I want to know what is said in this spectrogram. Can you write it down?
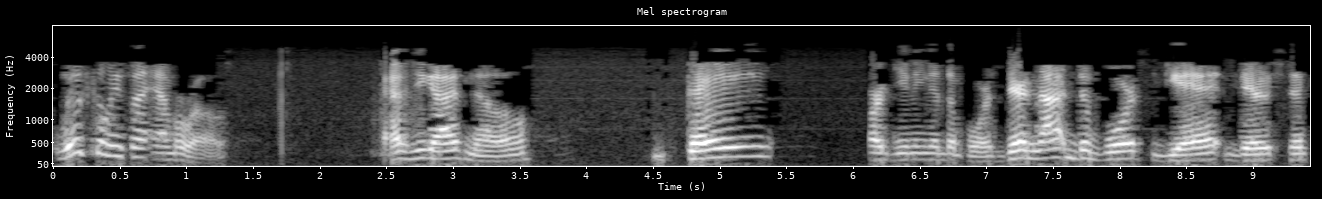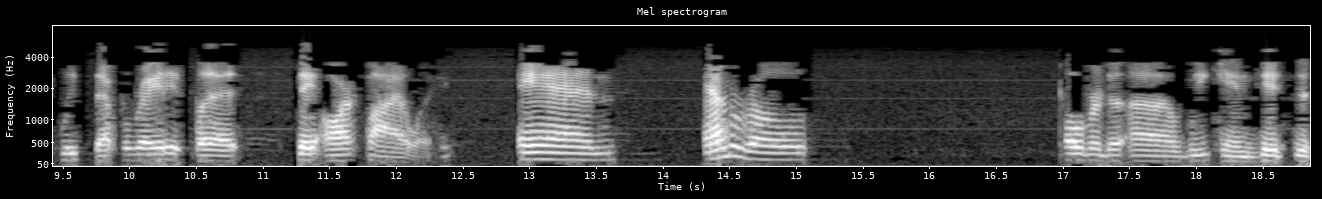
Wiz Khalifa and Amber Rose, as you guys know, they are getting a divorce. They're not divorced yet. They're simply separated, but they are filing. And Amber Rose over the uh, weekend did this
